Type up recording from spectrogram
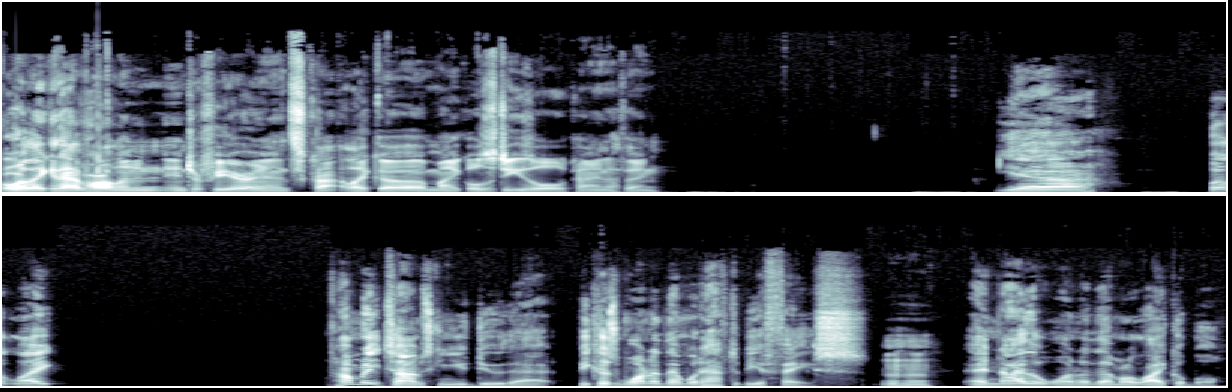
Or they could have Harlan interfere, and it's kind of like a Michaels Diesel kind of thing. Yeah, but like, how many times can you do that? Because one of them would have to be a face, hmm and neither one of them are likable.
